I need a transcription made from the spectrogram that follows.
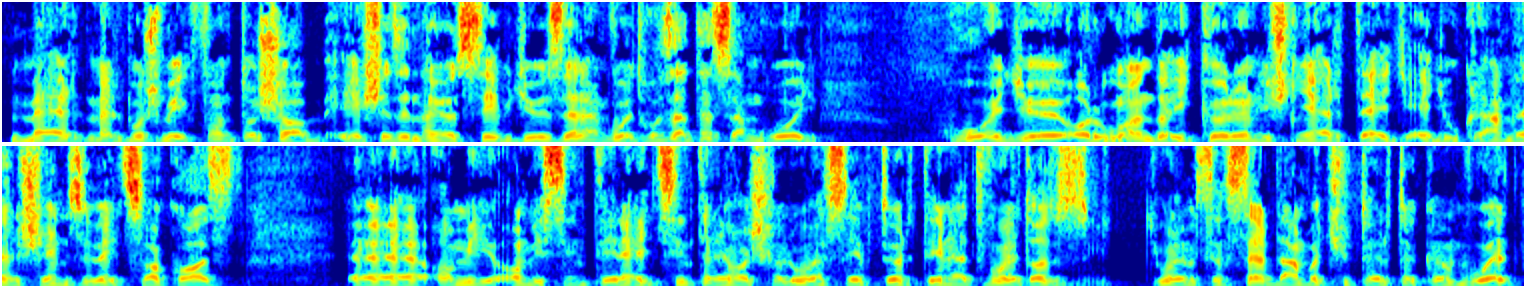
mert, mert most még fontosabb, és ez egy nagyon szép győzelem volt. Hozzáteszem, hogy, hogy a ruandai körön is nyert egy, egy ukrán versenyző egy szakaszt, ami, ami szintén egy, szintén egy hasonlóan szép történet volt, az jól emlékszem szerdán vagy csütörtökön volt.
